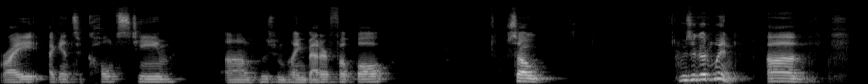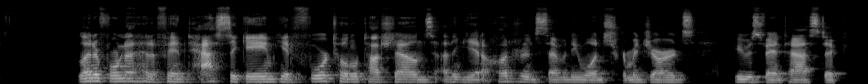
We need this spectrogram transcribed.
right, against a Colts team um, who's been playing better football. So it was a good win. Um, Leonard Fournette had a fantastic game. He had four total touchdowns. I think he had 171 scrimmage yards. He was fantastic.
